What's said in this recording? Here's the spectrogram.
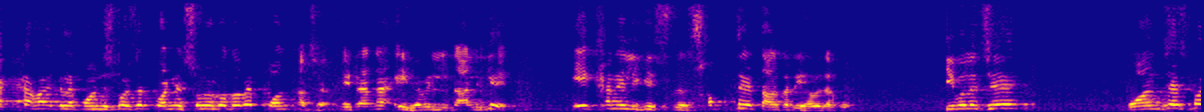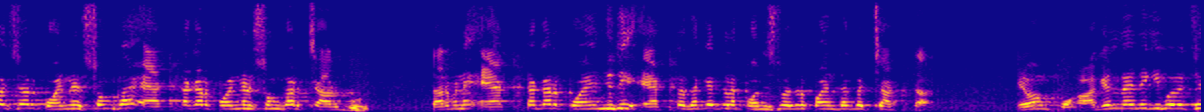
একটা হয় তাহলে পঞ্চাশ পয়সার কয়েনের সময় কত হবে? আচ্ছা এটা না, এইভাবে না লিখে এখানে লিখে সব থেকে তাড়াতাড়ি হবে, দেখো। কি বলেছে? পঞ্চাশ পয়সার কয়েনের সংখ্যা এক টাকার কয়েনের সংখ্যার চার গুণ। তার মানে এক টাকার কয়েন যদি একটা থাকে, তাহলে পঞ্চাশ পয়সার কয়েন থাকবে চারটা। এবং আগের লাইনে কি বলেছে?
